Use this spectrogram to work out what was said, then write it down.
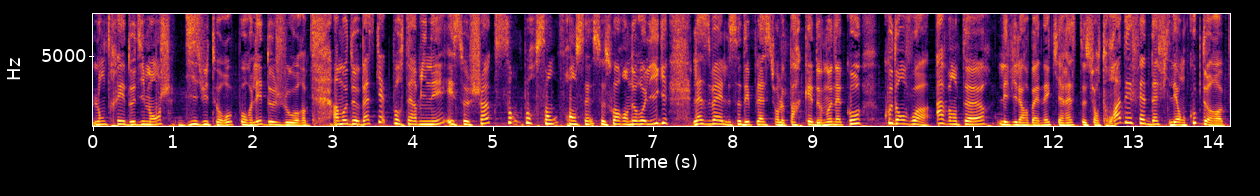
l'entrée de dimanche, 18 euros pour les deux jours. Un mot de basket pour terminer et ce choc 100% français ce soir en Euroleague. L'Asvel se déplace sur le parquet de Monaco. Coup d'envoi à 20h. Les Villeurbanais qui restent sur trois défaites d'affilée en Coupe d'Europe.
